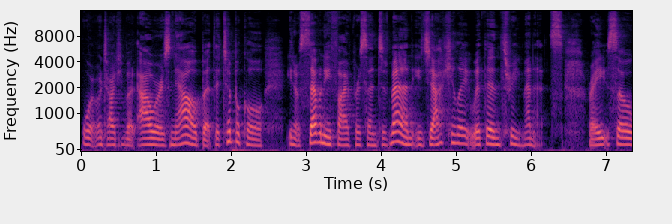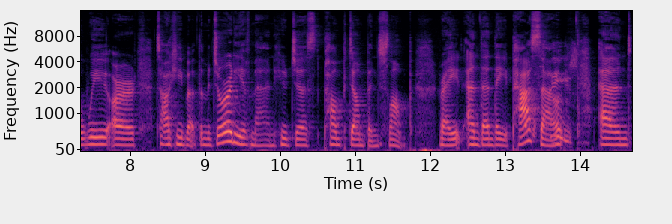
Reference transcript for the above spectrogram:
we're talking about hours now, but the typical, you know, 75% of men ejaculate within three minutes, right? So we are talking about the majority of men who just pump, dump, and slump, right? And then they pass oh, out and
